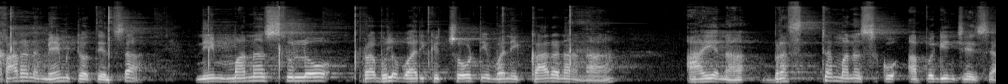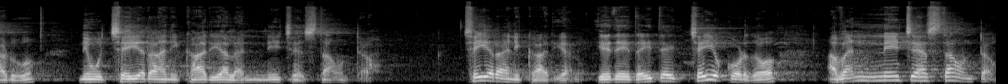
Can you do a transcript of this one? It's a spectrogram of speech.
కారణం ఏమిటో తెలుసా? నీ మనస్సులో ప్రభుల వారికి చోటు ఇవ్వని కారణాన ఆయన భ్రష్ట మనసుకు అప్పగించేశాడు. నువ్వు చేయరాని కార్యాలన్నీ చేస్తూ ఉంటావు. చేయరాని కార్యాలు ఏదేదైతే చేయకూడదో అవన్నీ చేస్తూ ఉంటావు.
